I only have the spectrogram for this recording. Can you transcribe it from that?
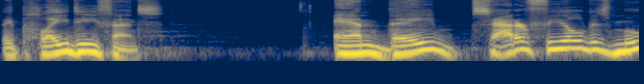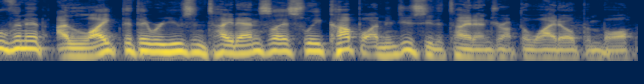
They play defense. And they Satterfield is moving it. I like that they were using tight ends last week. Couple. I mean, do you see the tight end drop the wide open ball?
